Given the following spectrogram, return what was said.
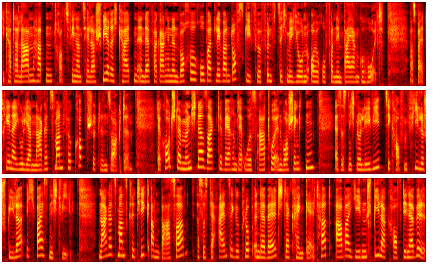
Die Katalanen hatten trotz finanzieller Schwierigkeiten in der vergangenen Woche Robert Lewandowski für 50 Millionen Euro von den Bayern geholt. Was bei Trainer Julian Nagelsmann für Kopfschütteln sorgte. Der Coach der Münchner sagte während der USA-Tour in Washington, es ist nicht nur Levi, sie kaufen viele Spieler, ich weiß nicht wie. Nagelsmanns Kritik an Barca, es ist der einzige Club in der Welt, der kein Geld hat, aber jeden Spieler kauft, den er will.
